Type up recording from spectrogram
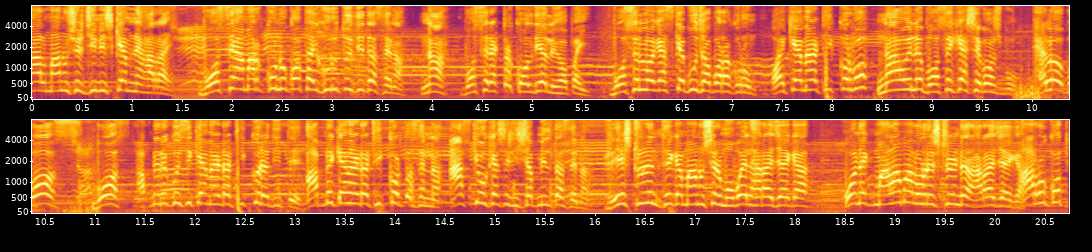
মাল, মানুষের জিনিস কেমনে হারায়। বসে আমার কোনো কথাই গুরুত্ব দিতেছে না। না, বসের একটা কল দিয়া লই হপাই বসের লগে আজকে বুঝা পড়া করুম, ওই ক্যামেরা ঠিক করব? না হইলে বসে ক্যাশে বসবো? হ্যালো, বস বস, আপনারা কইছি ক্যামেরাটা ঠিক করে দিতে। আপনি ক্যামেরাটা ঠিক করতেছেন না, আজকেও ক্যাশের হিসাব মিলতাছে না। রেস্টুরেন্ট থেকে মানুষের মোবাইল হারায় জায়গা অনেক মালামালও রেস্টুরেন্টের হারায় জায়গা। আরও কত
